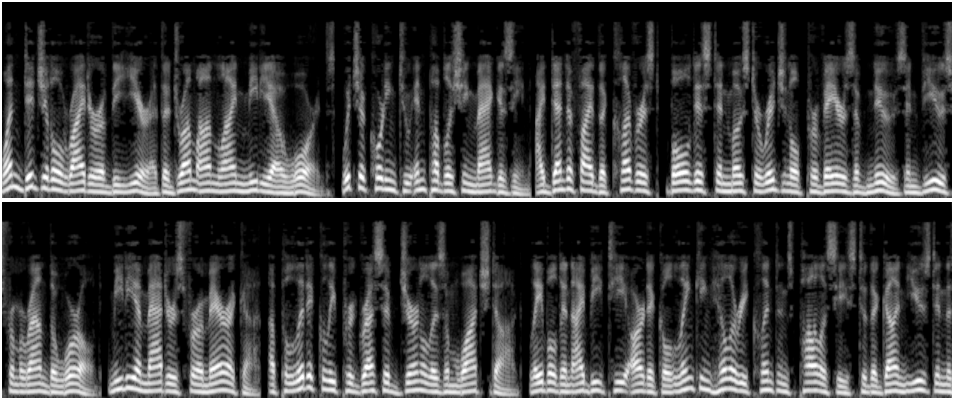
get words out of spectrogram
won Digital Writer of the Year at the Drum Online Media Awards, which according to InPublishing magazine identify the cleverest, boldest and most original purveyors of news and views from around the world. Media Matters for America, a politically progressive journalism watchdog, labeled an IBT article linking Hillary Clinton's policies to the gun used in the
